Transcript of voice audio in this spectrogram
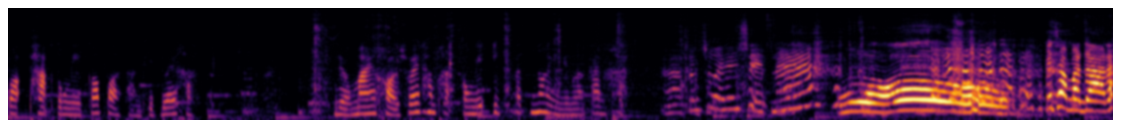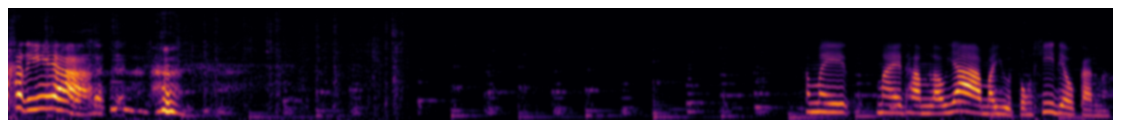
ปลอดผักตรงนี้ก็ปลอดสารพิษด้วยค่ะ เดี๋ยวไม่ขอช่วยทำผักตรงนี้อีกสักหน่อยหนึงแล้วกันค่ะต้องช่วยให้เสร็จนะ โอ้โหไม่ธรรมดานะคะเนี่ย ไมไม่ทำแล้วย่ามาอยู่ตรงที่เดียวกันอะ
